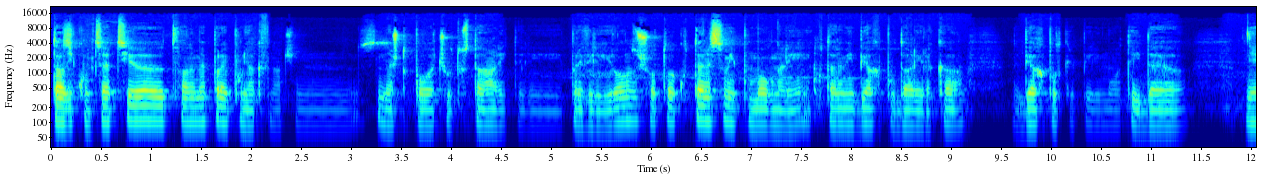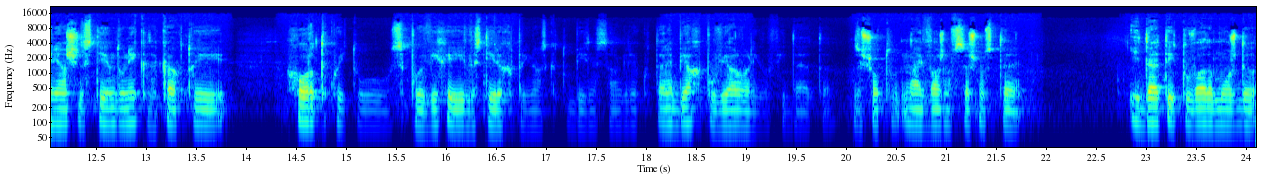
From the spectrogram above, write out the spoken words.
тази концепция, това не ме прави по някакъв начин нещо повече от останалите или привилегирован, защото ако те не са ми помогнали, ако те не ми бяха подали ръка, не бяха подкрепили моята идея, ние нямаше да стигнем до никъде, както и хората, които се появиха и инвестираха при нас като бизнес ангели, ако те не бяха повярвали в идеята, защото най-важно всъщност е идеята и това да можеш да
